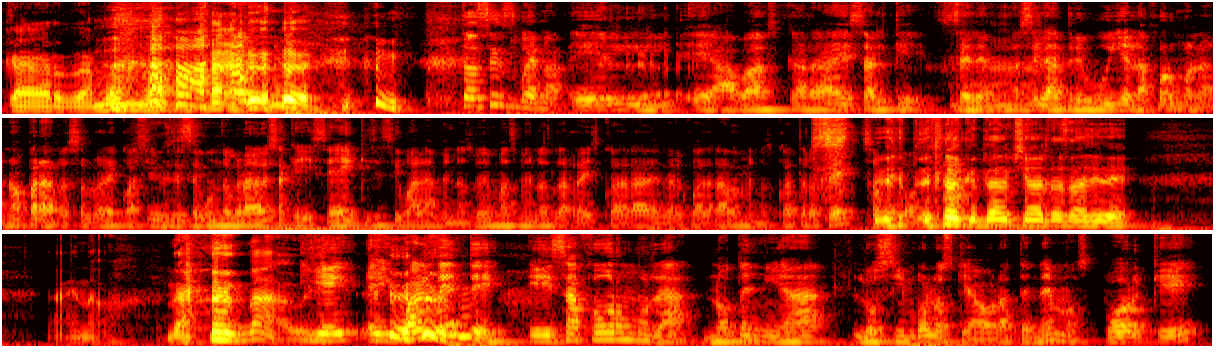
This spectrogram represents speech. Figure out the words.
Cardano. Entonces, bueno, el eh, a Bhaskara es al que se le, Ah. se le atribuye la fórmula, ¿no? Para resolver ecuaciones Sí, de sí, segundo grado, esa que dice x es igual a menos b más menos la raíz cuadrada de b al cuadrado menos 4c sobre Los 2 que están escuchando ahorita están así de. Ay, no. güey. Y e- e igualmente, esa fórmula no tenía los símbolos que ahora tenemos, porque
